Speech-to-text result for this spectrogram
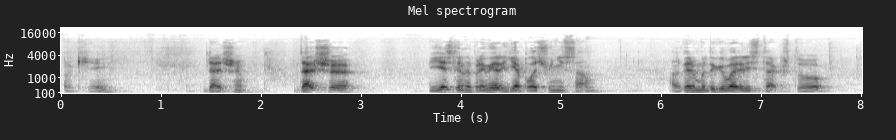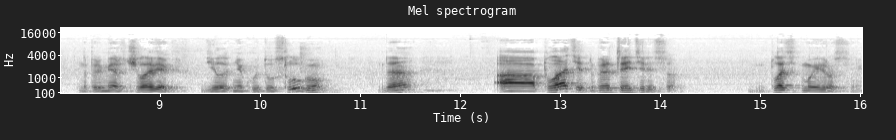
Окей. Дальше. Дальше, если, например, я плачу не сам, а, например, мы договорились так, что, например, человек делает мне какую-то услугу, да, а платит, например, третье лицо. Платит мой родственник.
